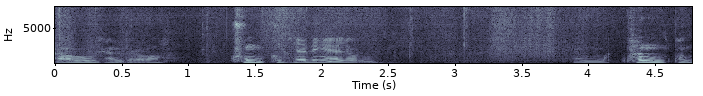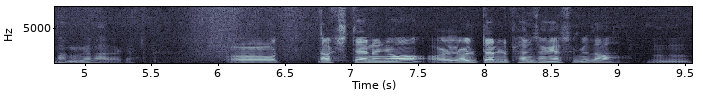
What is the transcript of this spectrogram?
아우 잘 들어가 쿵쿵 헤딩해 저기 그냥 막 팡팡 박네 바닥에 어 낚싯대는요 어, 열대를 편성했습니다 음,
